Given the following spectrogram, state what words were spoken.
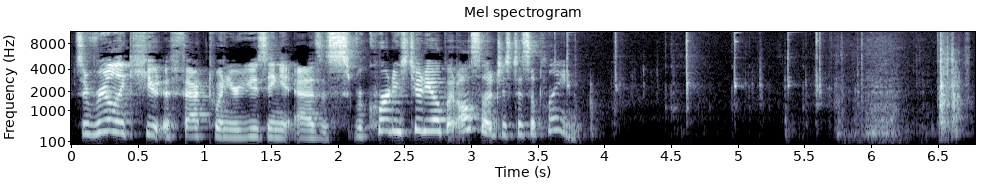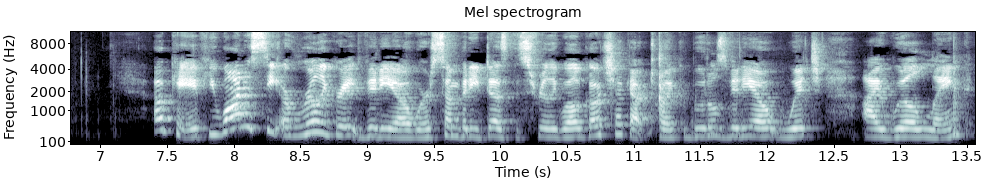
It's a really cute effect when you're using it as a recording studio, but also just as a plane. Okay, if you want to see a really great video where somebody does this really well, go check out Toy Caboodle's video, which I will link.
